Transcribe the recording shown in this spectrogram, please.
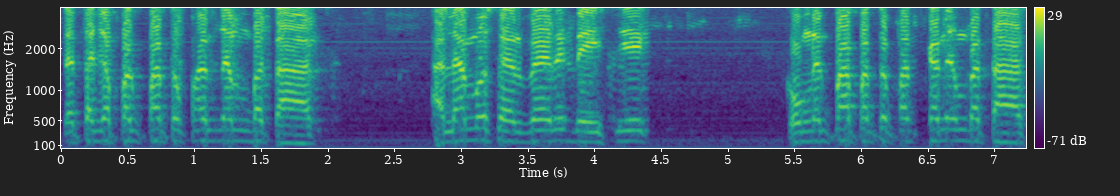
na tagapagpatupad ng batas, alam mo sir, very basic, kung nagpapatupad ka ng batas,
